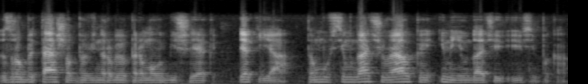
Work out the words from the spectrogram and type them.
зробить те, щоб він робив перемогу більше, як, як і я. Тому всім удачі, велки, і мені удачі, і всім пока.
